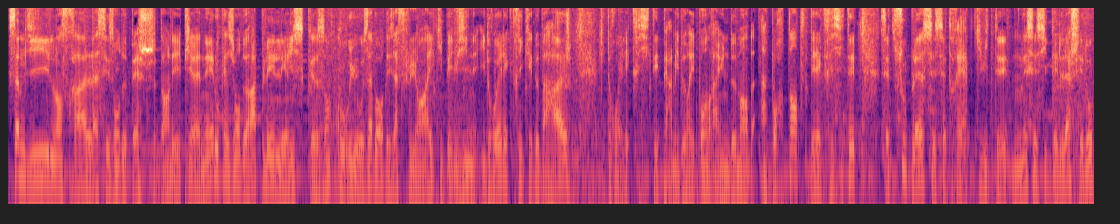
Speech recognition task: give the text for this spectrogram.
Samedi lancera la saison de pêche dans les Pyrénées, l'occasion de rappeler les risques encourus aux abords des affluents équipés d'usines hydroélectriques et de barrages. L'hydroélectricité permet de répondre à une demande importante d'électricité. Cette souplesse et cette réactivité nécessitent des lâchers d'eau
